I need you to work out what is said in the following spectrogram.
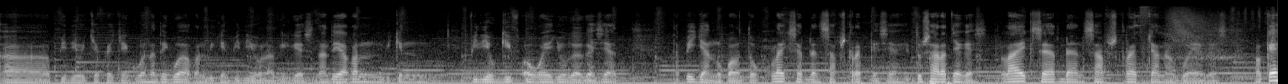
uh, video CPC gua. Nanti gua akan bikin video lagi guys. Nanti akan bikin video giveaway juga guys ya tapi jangan lupa untuk like share dan subscribe guys ya. Itu syaratnya guys. Like share dan subscribe channel gue ya guys. Oke?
